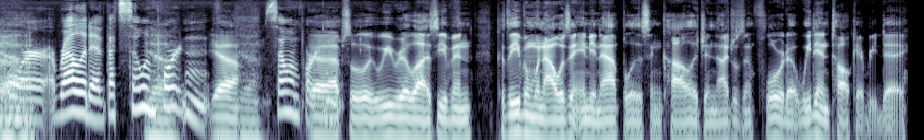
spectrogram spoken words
Yeah. or a relative? That's so Yeah. important. Yeah. Yeah. So important. Yeah, absolutely. We realized even because even when I was in Indianapolis in college and Nigel was in Florida, we didn't talk every day.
